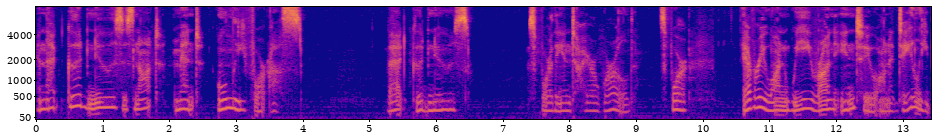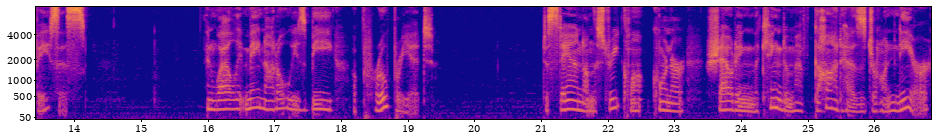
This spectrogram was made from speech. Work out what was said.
And that good news is not meant only for us. That good news is for the entire world. It's for everyone we run into on a daily basis. And while it may not always be appropriate to stand on the street cl- corner shouting, The kingdom of God has drawn near,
